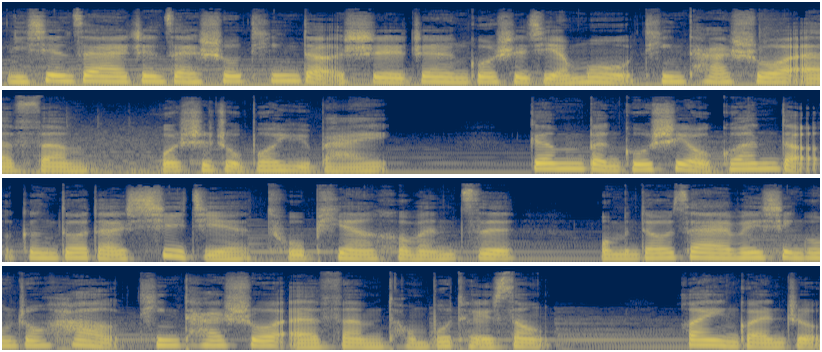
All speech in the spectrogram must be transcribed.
你现在正在收听的是真人故事节目《听他说 FM》，我是主播雨白。跟本故事有关的更多的细节、图片和文字，我们都在微信公众号“听他说 FM” 同步推送，欢迎关注。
